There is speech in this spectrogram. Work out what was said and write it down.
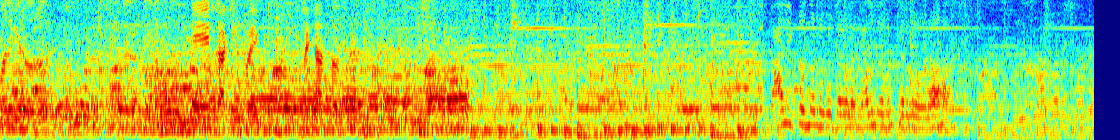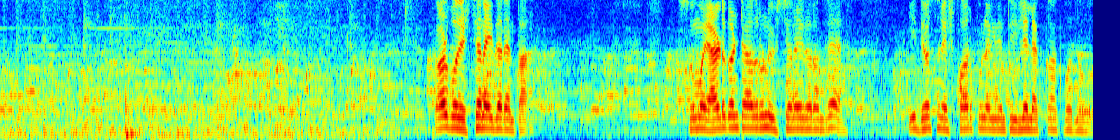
ಮಲಗಿರೋರು. ಇದೇ ಸ್ಟಾರ್ಟಿಂಗ್ ಪಾಯಿಂಟ್ ಬೆಟ್ಟ ಹತ್ತೋದು. ನೋಡ್ಬೋದು ಎಷ್ಟು ಜನ ಇದ್ದಾರೆ ಅಂತ. ಸುಮಾರು ಎರಡು ಗಂಟೆ ಆದ್ರೂ ಎಷ್ಟು ಜನ ಇದ್ದಾರೆ ಅಂದರೆ ಈ ದೇವಸ್ಥಾನ ಎಷ್ಟು ಪವರ್ಫುಲ್ ಆಗಿದೆ ಅಂತ ಇಲ್ಲೇ ಲೆಕ್ಕ ಹಾಕ್ಬೋದು ನಾವು.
